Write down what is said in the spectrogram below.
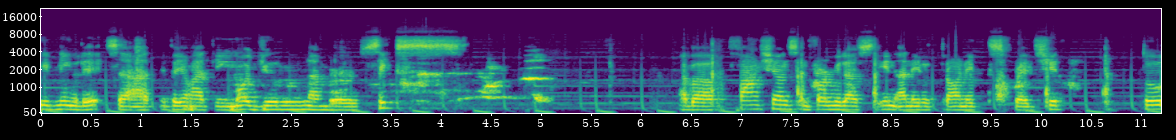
evening ulit sa ito yung ating module number 6 about functions and formulas in an electronic spreadsheet tool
